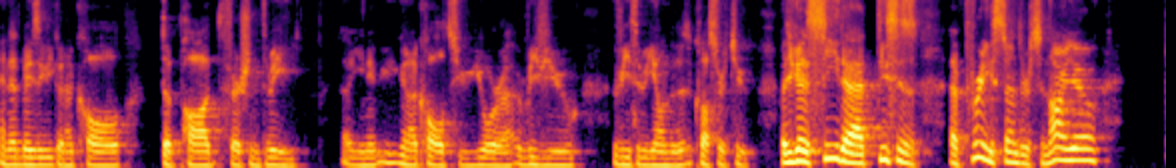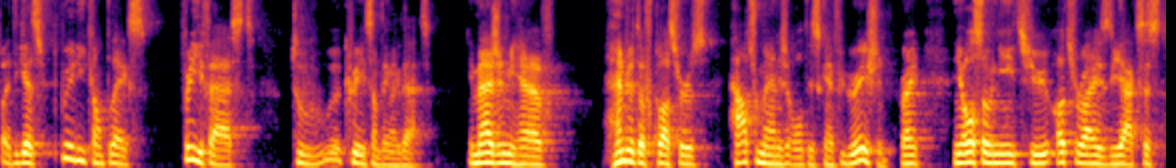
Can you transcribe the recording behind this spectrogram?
and that's basically going to call the pod version three. Uh, you know, you're going to call to your uh, review v3 on the cluster two. But you guys see that this is a pretty standard scenario, but it gets pretty complex pretty fast to create something like that. Imagine you have hundreds of clusters how to manage all this configuration, right? And you also need to authorize the access.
